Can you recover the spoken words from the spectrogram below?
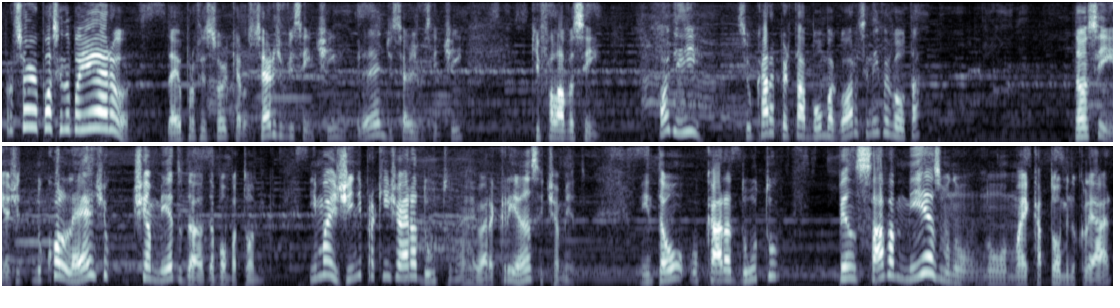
Professor, eu posso ir no banheiro? Daí o professor, que era o Sérgio Vicentim, grande Sérgio Vicentim, que falava assim: pode ir, se o cara apertar a bomba agora, você nem vai voltar. Então, assim, a gente, no colégio tinha medo da, da bomba atômica. Imagine pra quem já era adulto, né? Eu era criança e tinha medo. Então, o cara adulto pensava mesmo no- numa hecatombe nuclear,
